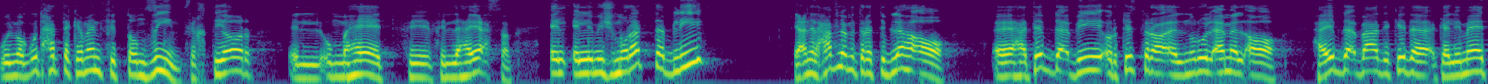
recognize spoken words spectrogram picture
والمجهود حتى كمان في التنظيم في اختيار الأمهات في في اللي هيحصل. ال- اللي مش مرتب ليه يعني الحفلة مترتب لها آه آه، هتبدأ بأوركسترا النور والأمل آه هيبدأ بعد كده كلمات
